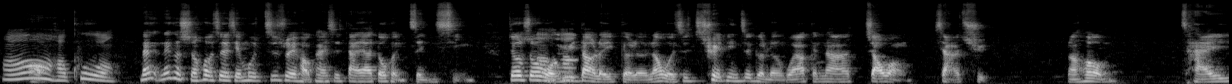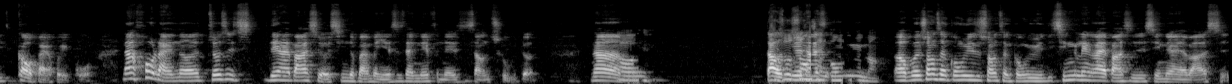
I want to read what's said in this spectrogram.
哦，好酷哦，那那个时候这个节目之所以好看，是大家都很真心，就是说我遇到了一个人，然后我是确定这个人我要跟他交往下去，然后才告白回国。那后来呢，就是《恋爱巴士》有新的版本，也是在 Netflix 上出的。那哦，到你说双层因为它是公寓嘛，啊，不是双层公寓是双层公寓，新恋爱巴士是新恋爱巴士。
